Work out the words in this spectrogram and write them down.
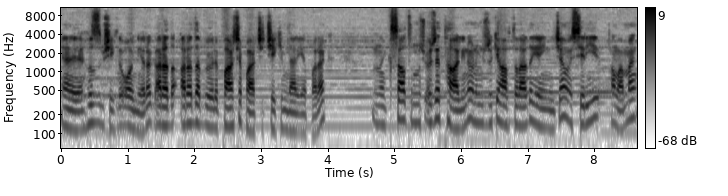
yani hızlı bir şekilde oynayarak arada arada böyle parça parça çekimler yaparak ıı, kısaltılmış özet halini önümüzdeki haftalarda yayınlayacağım ve seriyi tamamen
